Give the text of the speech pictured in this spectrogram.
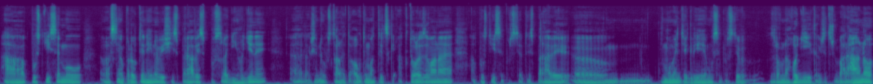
a pustí se mu vlastně opravdu ty nejnovější zprávy z poslední hodiny, eh, takže neustále je to automaticky aktualizované a pustí si prostě ty zprávy eh, v momentě, kdy je mu se prostě zrovna hodí, takže třeba ráno,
